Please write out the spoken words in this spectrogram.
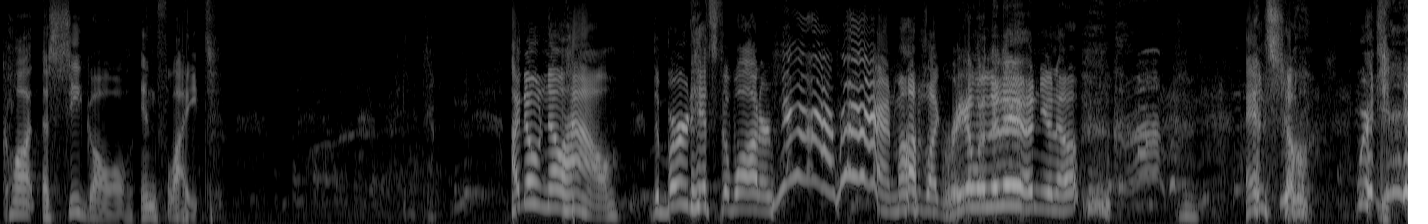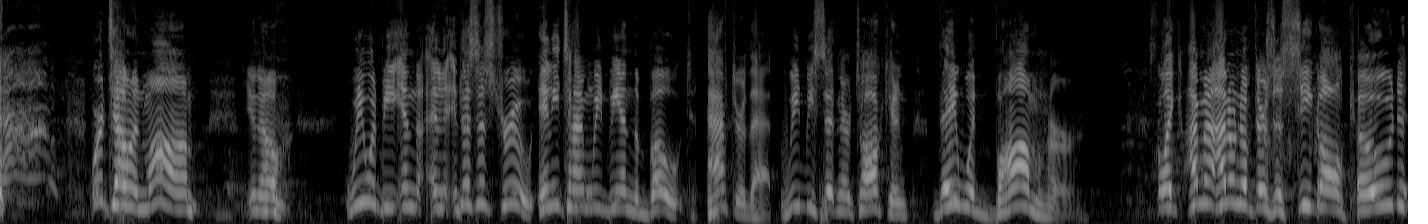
caught a seagull in flight. I don't know how. The bird hits the water, and mom's like reeling it in, you know. and so we're, we're telling mom, you know, we would be in the, and this is true. Anytime we'd be in the boat after that, we'd be sitting there talking, they would bomb her. So like, I mean, I don't know if there's a seagull code,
